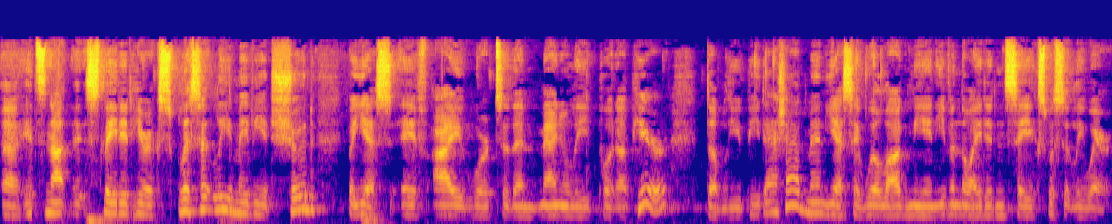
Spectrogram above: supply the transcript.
uh, it's not stated here explicitly. Maybe it should, but yes, if I were to then manually put up here wp-admin, yes, it will log me in, even though I didn't say explicitly where.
